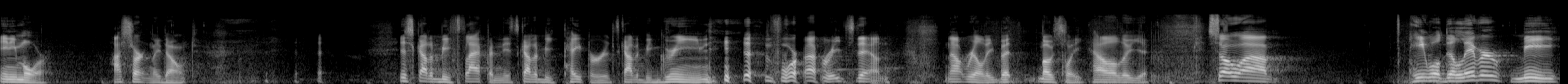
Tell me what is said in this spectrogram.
anymore. I certainly don't. it's got to be flapping, it's got to be paper, it's got to be green before I reach down. Not really, but mostly. Hallelujah. So uh, he will deliver me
